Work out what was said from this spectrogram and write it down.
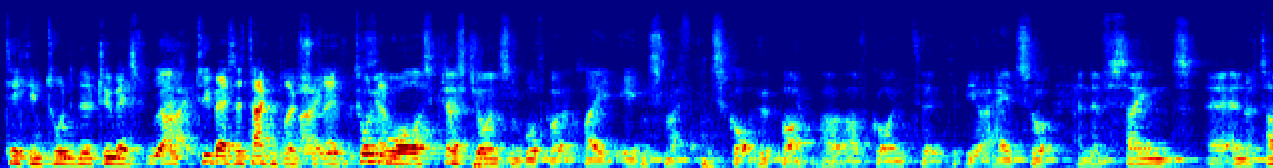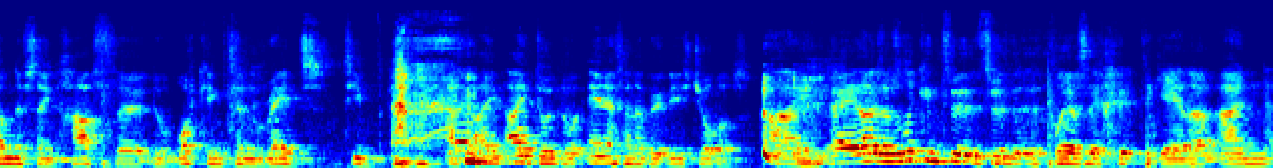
Taking Tony, their two best, uh, two best attacking players. Aye, Tony so- Wallace, Chris Johnson both got to Clyde, Aidan Smith and Scott Hooper have, have gone to, to Peterhead. So And they've signed, uh, in return, they've signed half the, the Workington Reds team. I, I, I don't know anything about these jobbers. Aye, aye, I was looking through through the, the players they put together, and uh,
